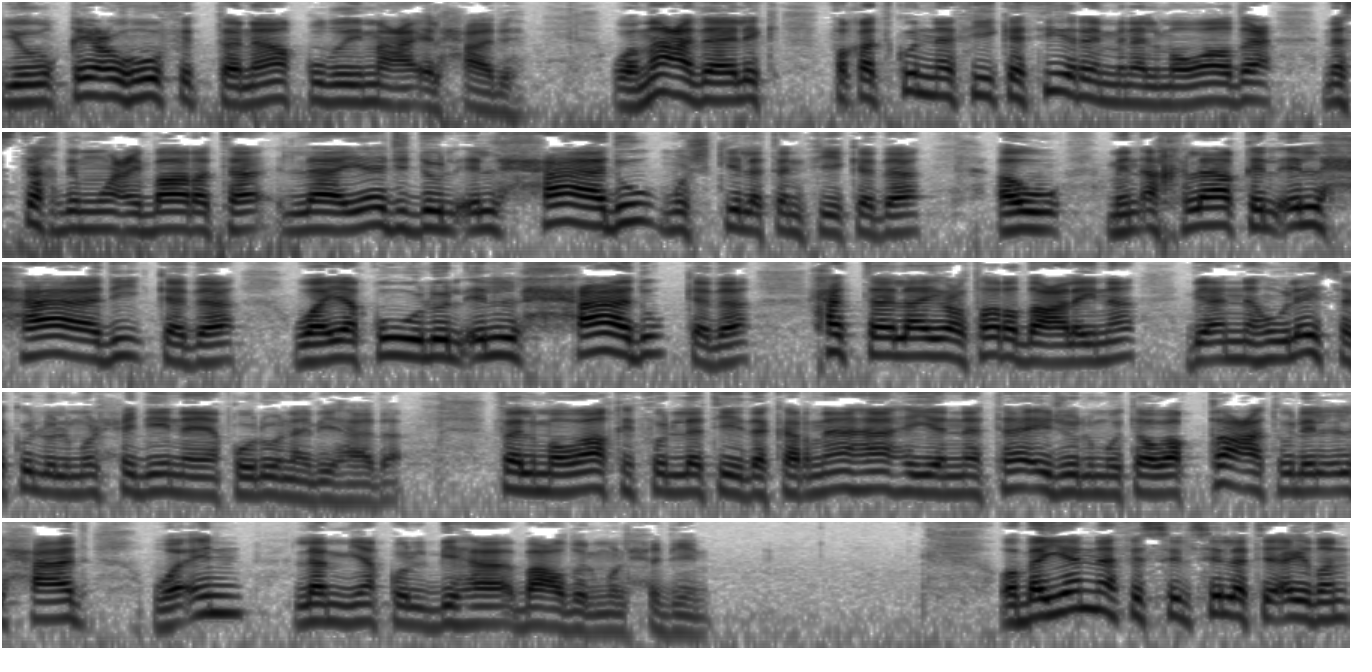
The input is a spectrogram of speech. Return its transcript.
يوقعه في التناقض مع إلحاده. ومع ذلك فقد كنا في كثير من المواضع نستخدم عبارة لا يجد الإلحاد مشكلة في كذا أو من أخلاق الإلحاد كذا ويقول الإلحاد كذا حتى لا يعترض علينا بأنه ليس كل الملحدين يقولون بهذا. فالمواقف التي ذكرناها هي النتائج المتوقعة للإلحاد وإن لم يقل بها بعض الملحدين. وبينا في السلسلة أيضا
